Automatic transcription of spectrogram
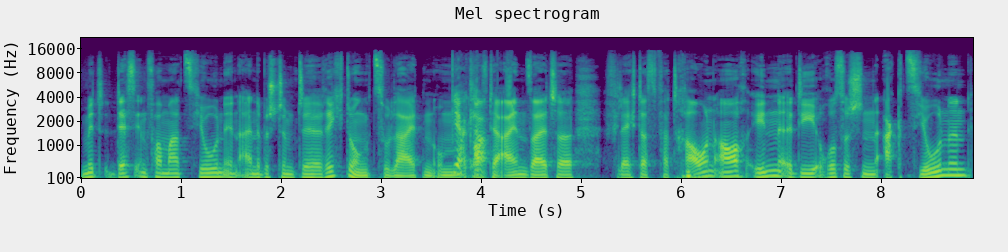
mit Desinformation in eine bestimmte Richtung zu leiten, um Ja, auf der einen Seite vielleicht das Vertrauen auch in die russischen Aktionen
